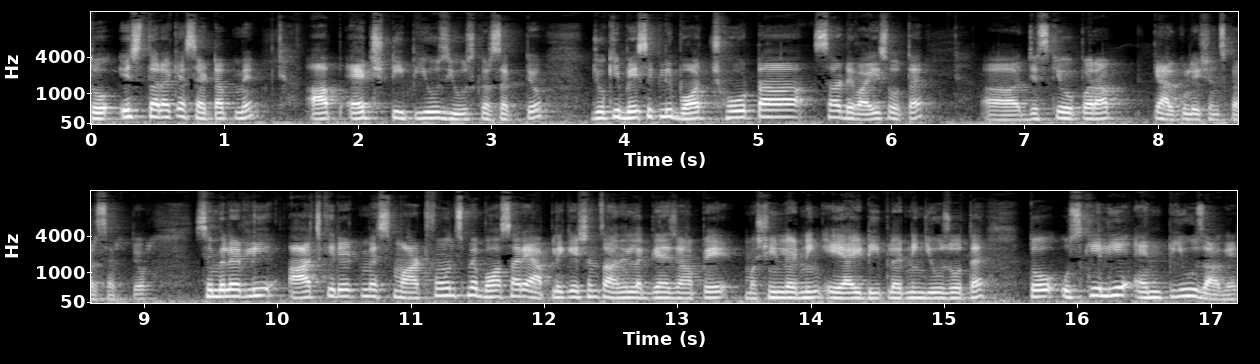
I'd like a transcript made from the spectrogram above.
तो इस तरह के सेटअप में आप H T P use use कर सकते हो, जो कि बेसिकली बहुत छोटा सा डिवाइस होता है जिसके ऊपर आप कैलकुलेशंस कर सकते हो। सिमिलरली आज के डेट में स्मार्टफोन्स में बहुत सारे एप्लीकेशंस आने लग गए हैं जहाँ पे machine learning A I deep learning use होता है। तो उसके लिए एन आ गए।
